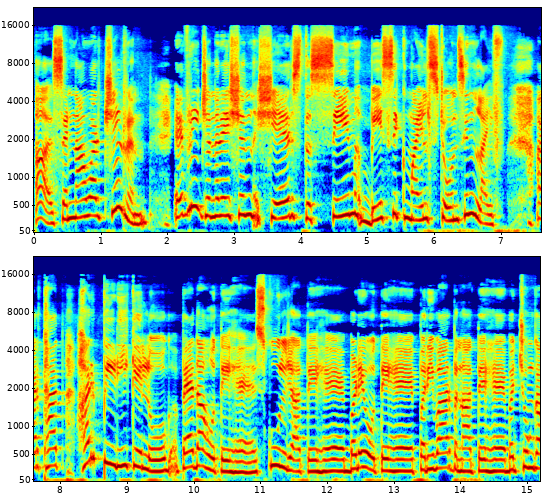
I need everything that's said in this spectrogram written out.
us, and now our children. Every generation shares the same basic milestones in life. अर्थात हर पीढ़ी के लोग पैदा होते हैं स्कूल जाते हैं बड़े होते हैं परिवार बनाते हैं बच्चों का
